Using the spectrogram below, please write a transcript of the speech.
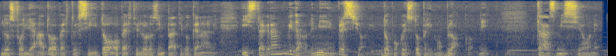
L'ho sfogliato, ho aperto il sito, ho aperto il loro simpatico canale Instagram, vi darò le mie impressioni dopo questo primo blocco di trasmissione.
